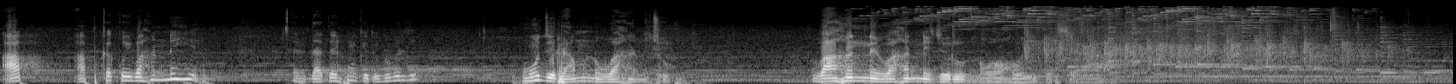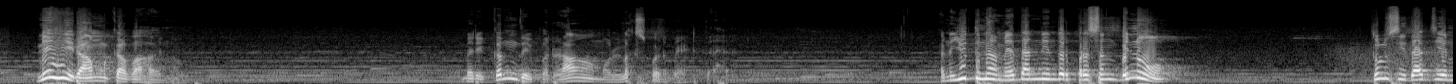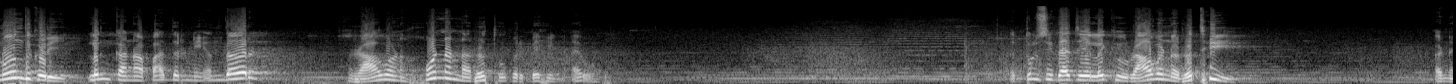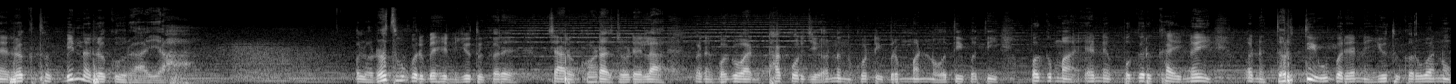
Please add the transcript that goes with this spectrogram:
आप आपका कोई વાહન નહીં है ત્યારે દાદાએ શું કીધું ખબર છે હું જ રામનું વાહન છું. વાહનને વાહનની જરૂર ન હોય કે મેં હી રામ કા વાહન હું. મેરે કંધે પર રામ ઓર લક્ષ્મણ બેઠતા હૈ. અને યુદ્ધના મેદાનની અંદર પ્રસંગ બન્યો. તુલસીદાસજીએ નોંધ કરી, લંકાના પાદરની અંદર રાવણ હોનના રથ ઉપર બેહીને આવ્યો. તુલસીદાસજીએ લખ્યું, રાવણ રથી અને રક્ત બિન રઘુરાયા. ઓલો રથ ઉપર બેહીને યુદ્ધ કરે, ચાર ઘોડા જોડેલા અને ભગવાન ઠાકોરજી અનંત કોટી બ્રહ્માંડનો અધિપતિ, પગમાં એને પગરખાય નહીં અને ધરતી ઉપર એને યુદ્ધ કરવાનું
